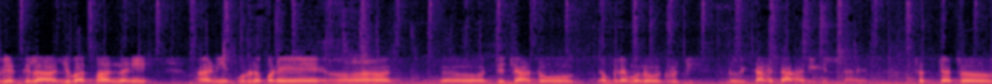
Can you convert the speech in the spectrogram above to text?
व्यक्तीला अजिबात भान नाही. आणि पूर्णपणे त्याच्या तो आपल्या मनोविकृती विकाराच्या आहारी गेलेला आहे. सत्याचं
